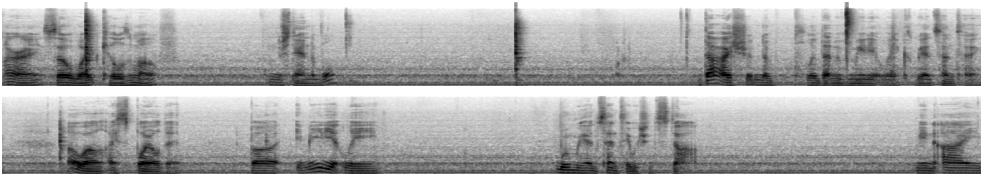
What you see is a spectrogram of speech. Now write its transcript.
Alright, so white kills him off. Understandable. Duh, I shouldn't have played that move immediately, because we had Sente. Oh well, I spoiled it. But immediately, when we had Sente, we should stop. I mean, I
